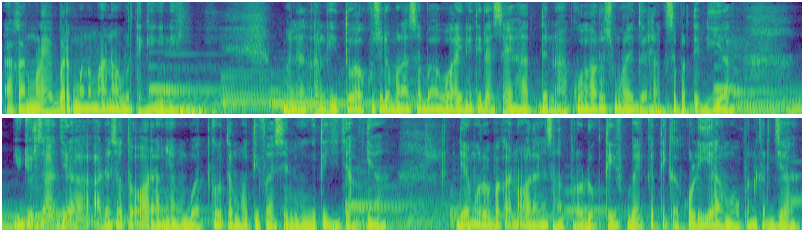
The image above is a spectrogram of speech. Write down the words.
akan melebar ke mana-mana overthinking ini. Melihat hal itu, aku sudah merasa bahwa ini tidak sehat dan aku harus mulai gerak seperti dia. Jujur saja, ada satu orang yang membuatku termotivasi mengikuti jejaknya. Dia merupakan orang yang sangat produktif baik ketika kuliah maupun kerja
